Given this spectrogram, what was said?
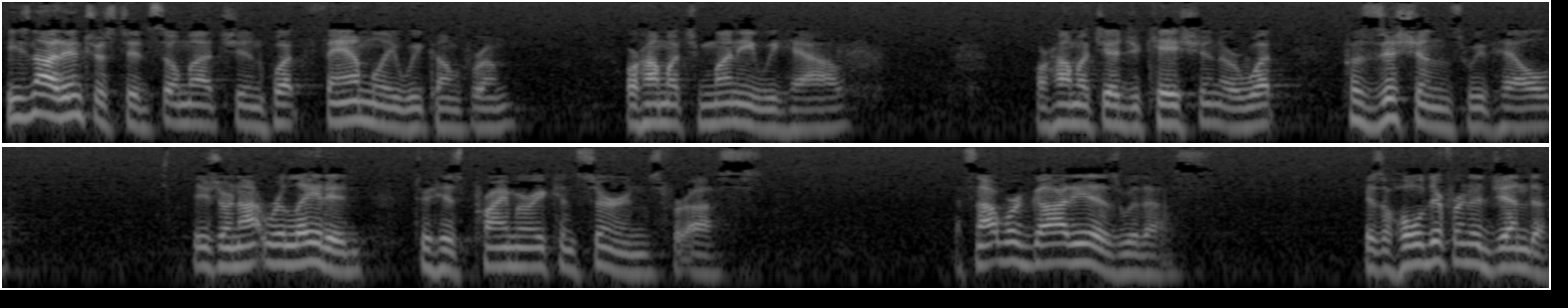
He's not interested so much in what family we come from, or how much money we have, or how much education, or what positions we've held. These are not related to his primary concerns for us. That's not where God is with us. He has a whole different agenda.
